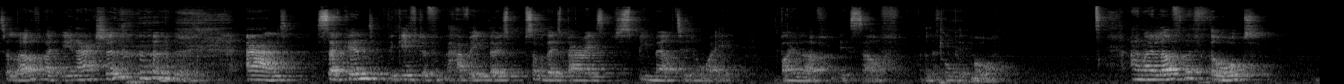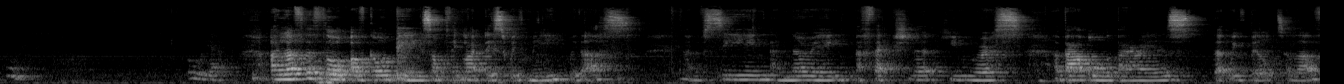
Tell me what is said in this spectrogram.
to love, like in action. and second, the gift of having those some of those barriers just be melted away by love itself a little bit more. And I love the thought. Oh yeah. I love the thought of God being something like this with me, with us, kind of seeing and knowing, affectionate, humorous about all the barriers that we've built to love.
